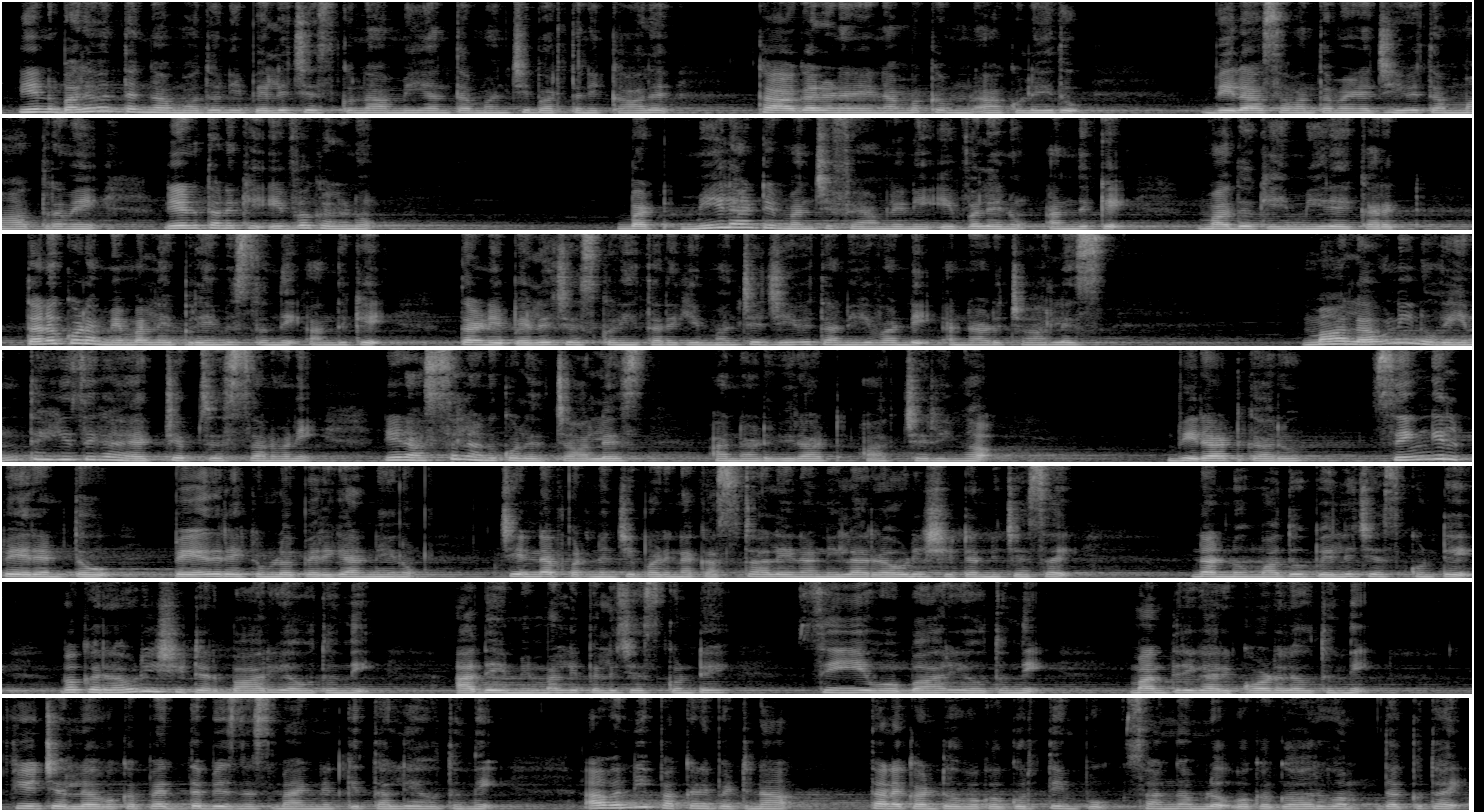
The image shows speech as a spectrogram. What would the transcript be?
నేను బలవంతంగా మధుని పెళ్ళి చేసుకున్న మీ అంత మంచి భర్తని కాలే కాగలననే నమ్మకం నాకు లేదు. విలాసవంతమైన జీవితం మాత్రమే నేను తనకి ఇవ్వగలను. బట్ మీలాంటి మంచి ఫ్యామిలీని ఇవ్వలేను. అందుకే మధుకి మీరే కరెక్ట్. తను కూడా మిమ్మల్ని ప్రేమిస్తుంది. అందుకే తనని పెళ్ళి చేసుకుని తనకి మంచి జీవితాన్ని ఇవ్వండి అన్నాడు చార్లెస్. మా లవ్ని నువ్వు ఇంత ఈజీగా యాక్సెప్ట్ చేస్తానని నేను అస్సలు అనుకోలేదు చార్లెస్ అన్నాడు విరాట్ ఆశ్చర్యంగా. విరాట్ గారు సింగిల్ పేరెంట్తో పేదరికంలో పెరిగాను నేను. చిన్నప్పటి నుంచి పడిన కష్టాలే నన్ను ఇలా రౌడీ షీటర్ని చేశాయి. నన్ను మధు పెళ్ళి చేసుకుంటే ఒక రౌడీ షీటర్ భార్య అవుతుంది. అదే మిమ్మల్ని పెళ్ళి చేసుకుంటే సీఈఓ భార్య అవుతుంది. మంత్రి గారి కోడలవుతుంది. ఫ్యూచర్లో ఒక పెద్ద బిజినెస్ మ్యాగ్నెట్కి తల్లి అవుతుంది. అవన్నీ పక్కన పెట్టినా తనకంటూ ఒక గుర్తింపు సంఘంలో ఒక గౌరవం దక్కుతాయి.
